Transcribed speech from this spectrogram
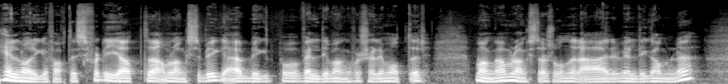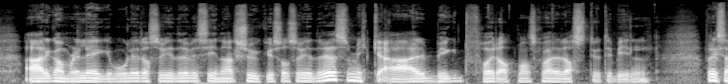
hele Norge, faktisk. Fordi at ambulansebygg er bygd på veldig mange forskjellige måter. Mange ambulansestasjoner er veldig gamle. Er gamle legeboliger osv. ved siden av et sykehus osv. som ikke er bygd for at man skal være raskt ute i bilen. F.eks.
